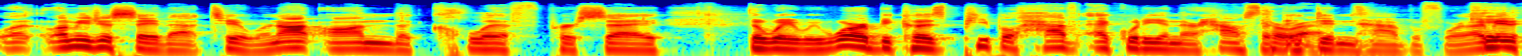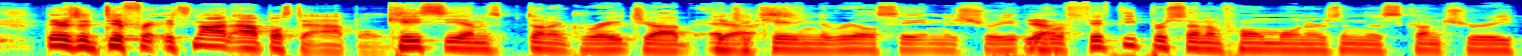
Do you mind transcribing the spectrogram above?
let, let me just say that too. We're not on the cliff per se the way we were because people have equity in their house that Correct. they didn't have before. I mean, there's a different, it's not apples to apples. KCM's done a great job Yes. educating the real estate industry. Yes. Over 50% of homeowners in this country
